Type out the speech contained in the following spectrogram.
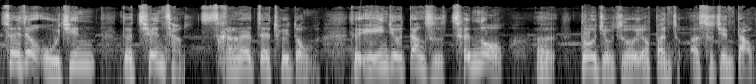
所以这五清的迁厂刚才在推动嘛，这原因就当时承诺呃多久之后要搬走啊，时间到了，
